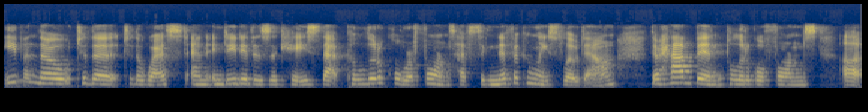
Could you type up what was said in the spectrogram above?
even though to the to the West, and indeed it is the case that political reforms have significantly slowed down, there have been political reforms uh,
